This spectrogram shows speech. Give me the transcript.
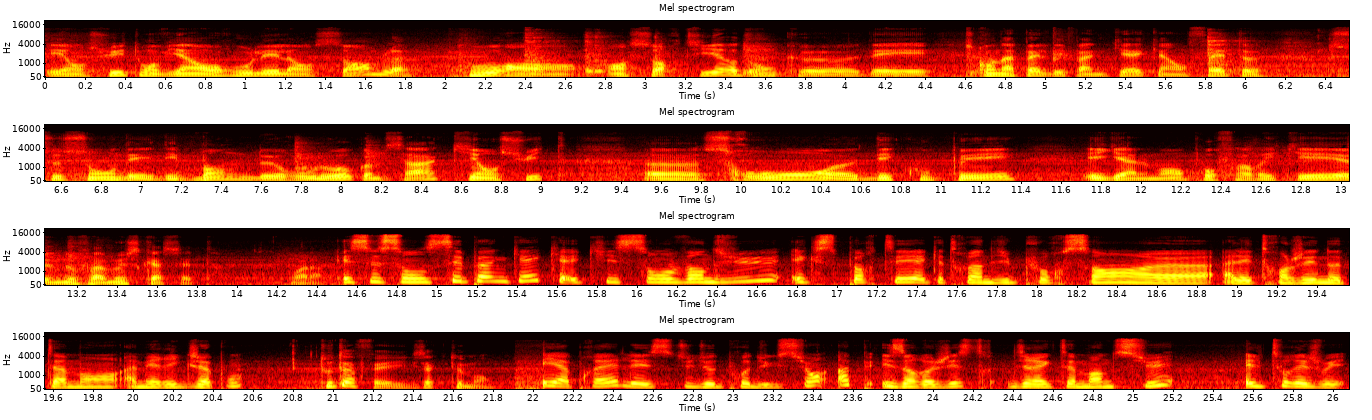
et ensuite on vient enrouler l'ensemble pour en, en sortir donc euh, des ce qu'on appelle des pancakes. hein. En fait, ce sont des, des bandes de rouleaux comme ça qui ensuite euh, seront découpées également pour fabriquer nos fameuses cassettes. Voilà. Et ce sont ces pancakes qui sont vendus, exportés à 90% euh, à l'étranger, notamment Amérique, Japon. Tout à fait, exactement. Et après, les studios de production, hop, ils enregistrent directement dessus et le tour est joué.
